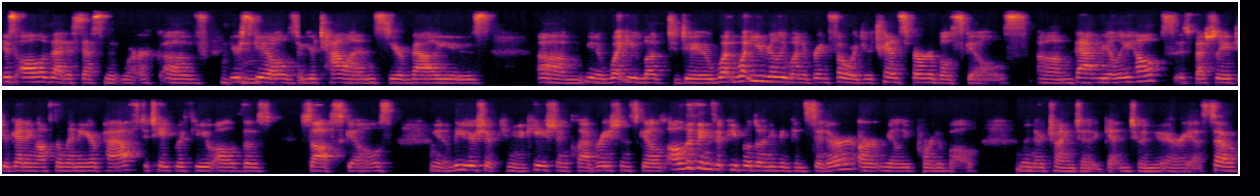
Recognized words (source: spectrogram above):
is all of that assessment work of mm-hmm. your skills, your talents, your values, um, you know, what you love to do, what, what you really want to bring forward, your transferable skills. Um, that really helps, especially if you're getting off the linear path to take with you all of those soft skills, you know, leadership, communication, collaboration skills, all the things that people don't even consider are really portable when they're trying to get into a new area. So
